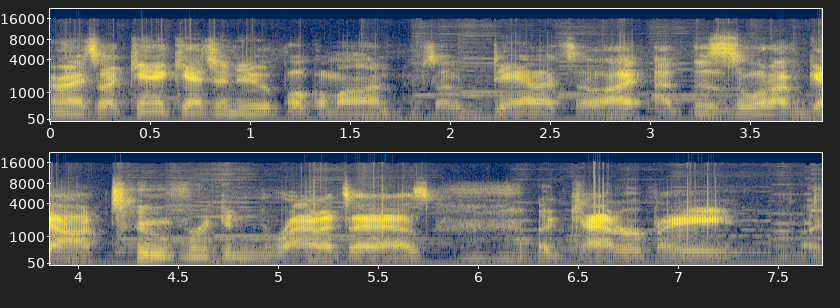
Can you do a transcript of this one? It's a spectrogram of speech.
Alright, so I can't catch a new Pokemon, so damn it, so I, I this is what I've got. Two freaking Rattatas, a Caterpie, a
